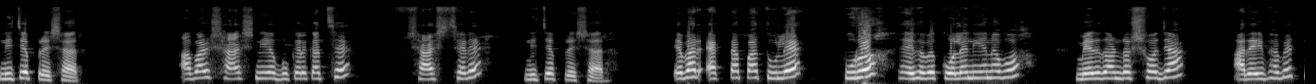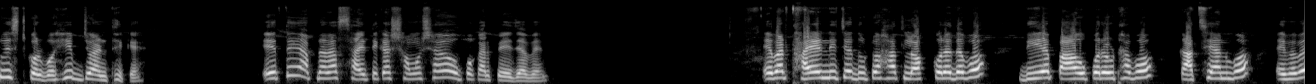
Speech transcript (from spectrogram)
নিচে প্রেসার আবার শ্বাস নিয়ে বুকের কাছে, শ্বাস ছেড়ে নিচে প্রেশার এবার একটা পা তুলে পুরো এইভাবে কোলে নিয়ে নেব, মেরুদণ্ড সোজা, আর এইভাবে টুইস্ট করব হিপ জয়েন্ট থেকে। এতে আপনারা সাইটিকার সমস্যায় উপকার পেয়ে যাবেন। এবার থায়ের নিচে দুটো হাত লক করে দেব, দিয়ে পা উপরে উঠাবো, কাছে আনব, এইভাবে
